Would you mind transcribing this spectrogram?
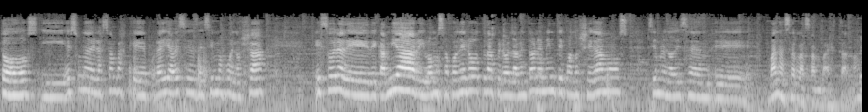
todos y es una de las zambas que por ahí a veces decimos bueno ya es hora de, de cambiar y vamos a poner otra pero lamentablemente cuando llegamos siempre nos dicen eh, van a hacer la samba esta ¿no?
